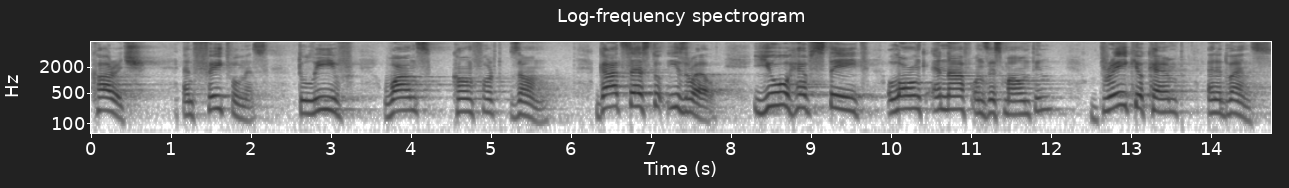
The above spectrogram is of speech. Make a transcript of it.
courage and faithfulness to leave one's comfort zone. God says to Israel, You have stayed long enough on this mountain, break your camp and advance.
